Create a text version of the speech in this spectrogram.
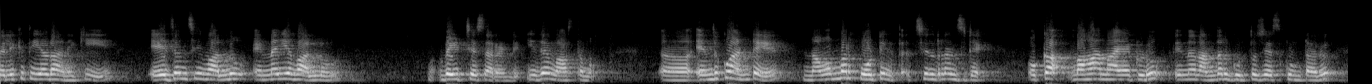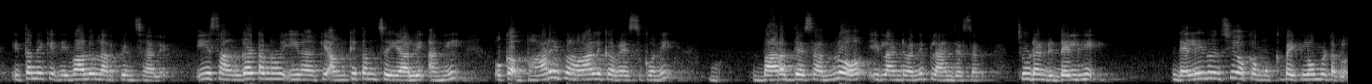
వెలికి తీయడానికి ఏజెన్సీ వాళ్ళు ఎన్ఐఏ వాళ్ళు వెయిట్ చేశారండి. ఇదే వాస్తవం. ఎందుకు అంటే నవంబర్ ఫోర్టీన్త్ చిల్డ్రన్స్ డే ఒక మహానాయకుడు ఈయనను అందరు గుర్తు చేసుకుంటారు. ఇతనికి నివాళులు అర్పించాలి. ఈ సంఘటన ఈయనకి అంకితం చేయాలి అని ఒక భారీ ప్రణాళిక వేసుకొని భారతదేశంలో ఇలాంటివన్నీ ప్లాన్ చేశారు. చూడండి ఢిల్లీ. ఢిల్లీ నుంచి ఒక ముప్పై కిలోమీటర్లు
